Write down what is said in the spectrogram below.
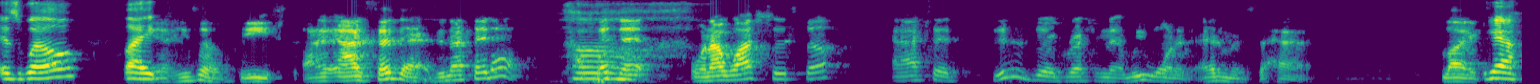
as well. Like Yeah, he's a beast. I, I said that. Didn't I say that? I said that when I watched this stuff, and I said, "This is the aggression that we wanted Edmunds to have." Like, yeah,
